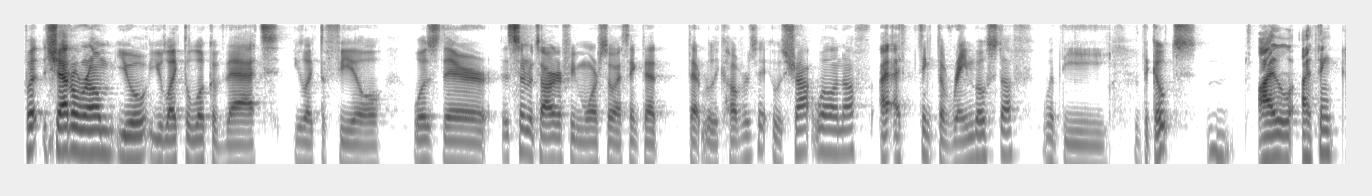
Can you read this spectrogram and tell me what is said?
But Shadow Realm, you you like the look of that. You like the feel. Was there the cinematography more so? I think that that really covers it. It was shot well enough. I, I think the rainbow stuff with the with the goats, I, I think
